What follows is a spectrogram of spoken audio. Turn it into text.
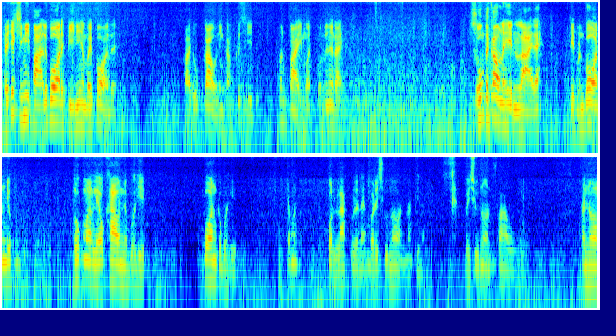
แต่เจ๊กสิมีปลาหรือบ่ในปีนี้ทำไปปล่อยเลยปลาดุกเก้านี่กับคือสิ มันไปหมดหมดเรื่องอะไรสูงแต่เก้านะเห็นหลายเลยเห็นมันบอนอยู่ตกมาแล้วข้าวเนี่ยบ่เห็นบอนก็บ่เห็นแต่มันปนลักเลยนะบริชูนอนมันพี่น้องบริชูนอนเฝ้าอันนอง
